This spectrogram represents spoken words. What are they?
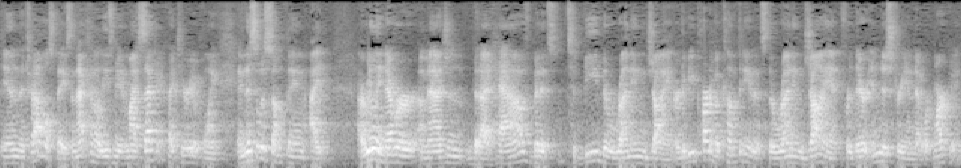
in the travel space. And that kind of leads me to my second criteria point. And this was something I, I really never imagined that I'd have, but it's to be the running giant or to be part of a company that's the running giant for their industry in network marketing.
